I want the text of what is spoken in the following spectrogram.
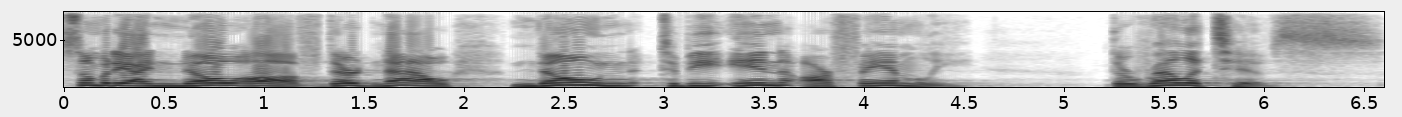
somebody I know of. They're now known to be in our family. They're relatives.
